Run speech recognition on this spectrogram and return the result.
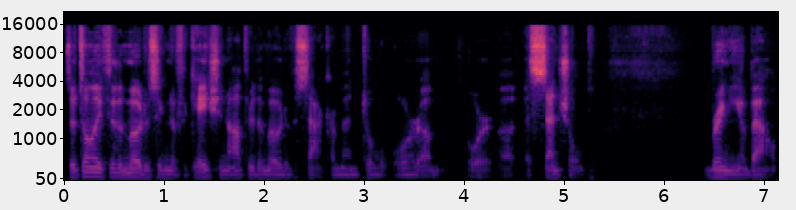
So it's only through the mode of signification, not through the mode of sacramental or um, or uh, essential bringing about.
